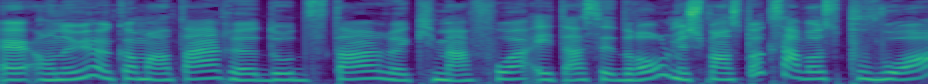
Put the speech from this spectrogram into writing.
Euh, on a eu un commentaire euh, d'auditeur euh, qui, ma foi, est assez drôle, mais je pense pas que ça va se pouvoir.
